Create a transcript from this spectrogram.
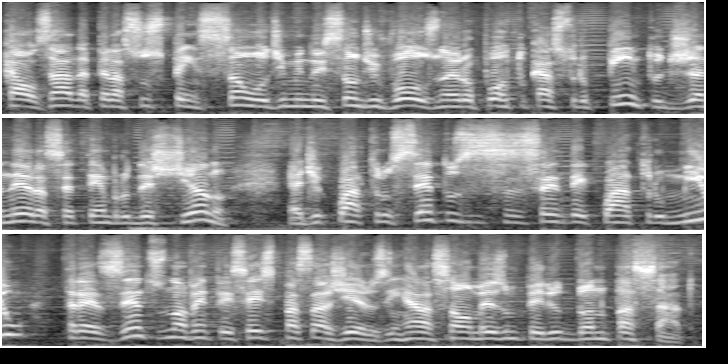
causada pela suspensão ou diminuição de voos no aeroporto Castro Pinto de janeiro a setembro deste ano é de 464.396 passageiros em relação ao mesmo período do ano passado.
